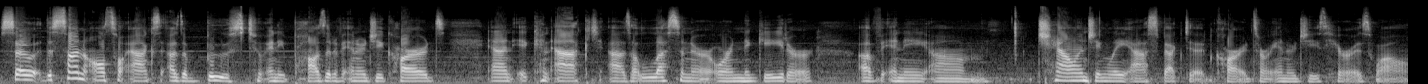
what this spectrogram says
So the sun also acts as a boost to any positive energy cards, and it can act as a lessener or a negator of any um, challengingly aspected cards or energies here as well.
